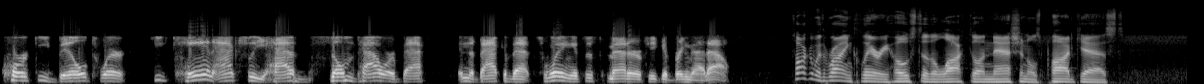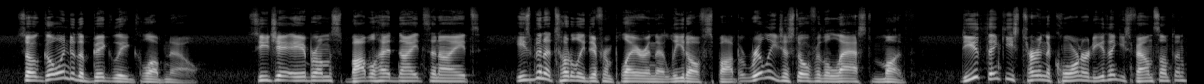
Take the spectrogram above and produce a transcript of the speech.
quirky build where he can actually have some power back in the back of that swing. It's just a matter if he could bring that out. Talking with Ryan Clary, host of the Locked On Nationals podcast. So going to the big league club now. CJ Abrams, bobblehead night tonight. He's been a totally different player in that leadoff spot, but really just over the last month. Do you think he's turned the corner? Do you think he's found something?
